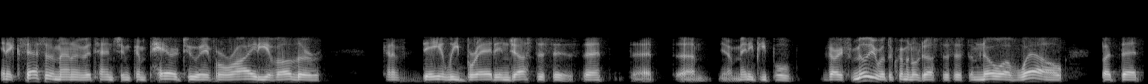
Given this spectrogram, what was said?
an excessive amount of attention compared to a variety of other kind of daily bread injustices that that um, you know many people very familiar with the criminal justice system know of well, but that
